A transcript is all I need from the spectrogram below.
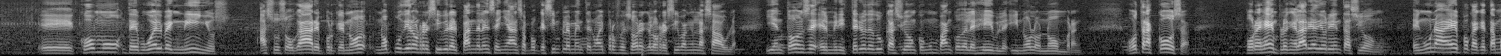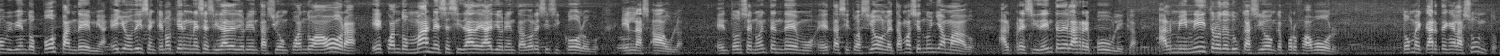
eh, cómo devuelven niños a sus hogares porque no, no pudieron recibir el pan de la enseñanza porque simplemente no hay profesores que los reciban en las aulas. Y entonces el Ministerio de Educación con un banco de elegibles y no lo nombran. Otra cosa, por ejemplo, en el área de orientación, en una época que estamos viviendo post pandemia, ellos dicen que no tienen necesidades de orientación, cuando ahora es cuando más necesidades hay de orientadores y psicólogos en las aulas. Entonces no entendemos esta situación, le estamos haciendo un llamado al presidente de la República, al ministro de Educación, que por favor tome carta en el asunto.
